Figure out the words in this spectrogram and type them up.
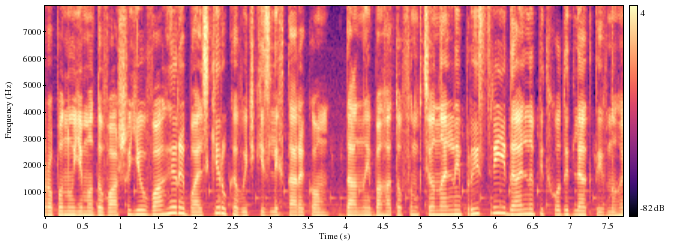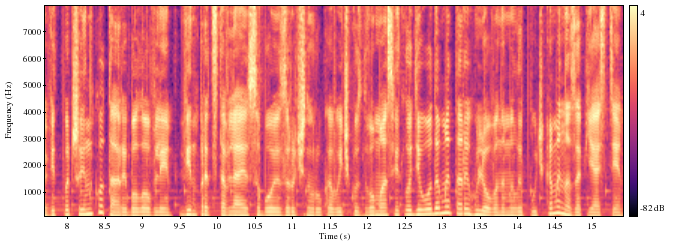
Пропонуємо до вашої уваги рибальські рукавички з ліхтариком. Даний багатофункціональний пристрій ідеально підходить для активного відпочинку та риболовлі. Він представляє собою зручну рукавичку з двома світлодіодами та регульованими липучками на зап'ясті.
